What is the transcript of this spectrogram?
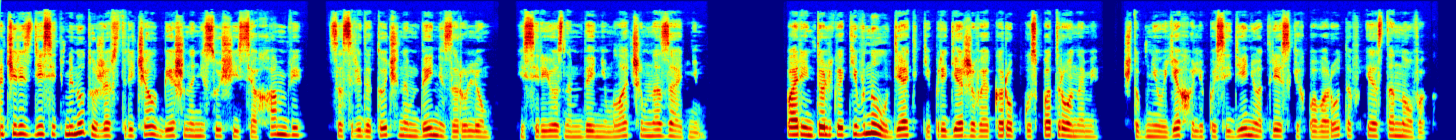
а через 10 минут уже встречал бешено несущийся Хамви сосредоточенным Дэнни за рулем и серьезным Дэнни-младшим на заднем. Парень только кивнул дядьке, придерживая коробку с патронами, чтобы не уехали по сиденью от резких поворотов и остановок.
